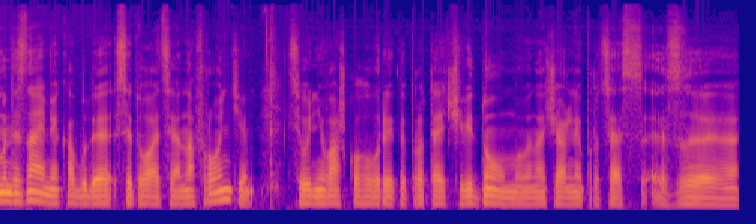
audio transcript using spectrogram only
Ми не знаємо, яка буде ситуація на фронті. Сьогодні важко говорити про те, чи відновимо ми навчальний процес з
